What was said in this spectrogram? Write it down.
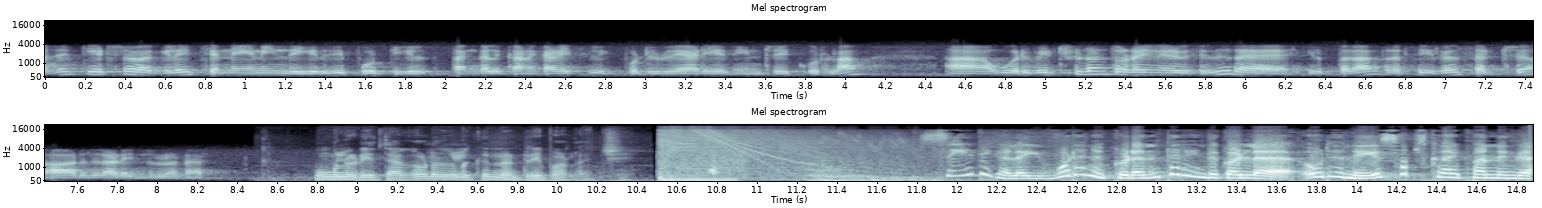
அதற்கேற்ற வகையில் சென்னை அணி இந்த இறுதிப் போட்டியில் தங்களுக்கான கடைசி லீக் போட்டியில் விளையாடியது என்றே கூறலாம். ஒரு வெற்றியுடன் தொடரை நிறைவு செய்து இருப்பதால் ரசிகர்கள் சற்று ஆறுதல் அடைந்துள்ளனர். உங்களுடைய தகவல்களுக்கு நன்றி பாலாஜி. செய்திகளை உடனுக்குடன் தெரிந்து கொள்ள உடனே சப்ஸ்கிரைப் பண்ணுங்க.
